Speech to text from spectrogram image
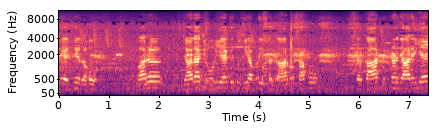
ਤੇ ਇੱਥੇ ਰਹੋ। ਪਰ ਜ਼ਿਆਦਾ ਜ਼ਰੂਰੀ ਹੈ ਕਿ ਤੁਸੀਂ ਆਪਣੀ ਸਰਕਾਰ ਨੂੰ ਸਾਂਭੋ। ਸਰਕਾਰ ਟੁੱਟਣ ਜਾ ਰਹੀ ਹੈ।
